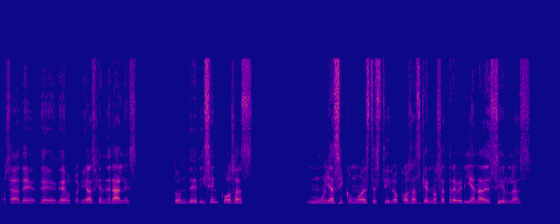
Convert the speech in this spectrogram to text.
o sea, de, de- de autoridades generales, donde dicen cosas muy así como de este estilo, cosas que no se atreverían a decirlas,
